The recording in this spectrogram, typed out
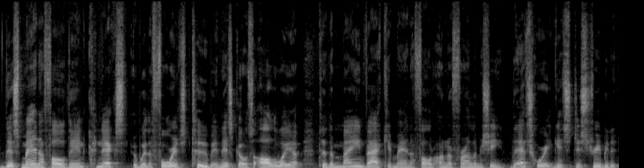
this manifold then connects with a four inch tube and this goes all the way up to the main vacuum manifold on the front of the machine. That's where it gets distributed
